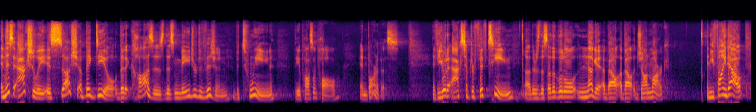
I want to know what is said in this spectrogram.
And this actually is such a big deal that it causes this major division between the Apostle Paul and Barnabas. If you go to Acts chapter 15, uh, there's this other little nugget about, about John Mark. And you find out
